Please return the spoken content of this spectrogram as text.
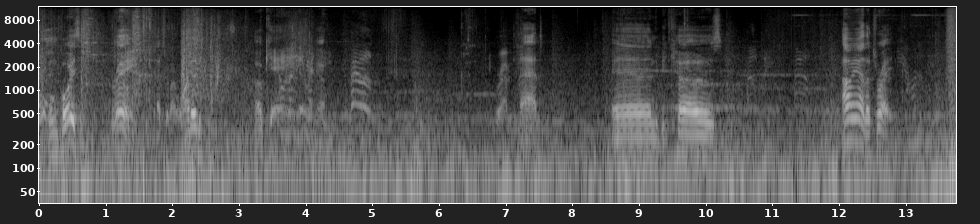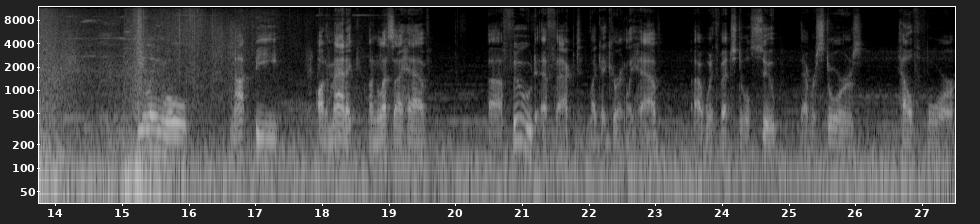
I've been poisoned. Great. That's what I wanted. Okay, there we go. Help! Grab that. And because. Oh, yeah, that's right. Healing will not be automatic unless I have a food effect, like I currently have, uh, with vegetable soup, that restores health for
